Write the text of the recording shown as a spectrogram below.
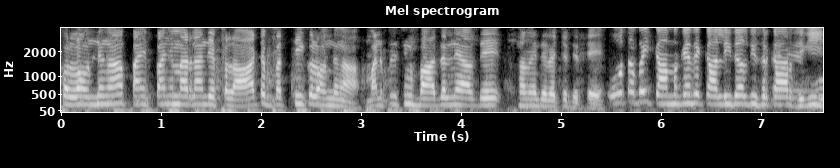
ਕਲੋਨੀਆਂ ਪੰਜ ਪੰਜ ਮਰਲਾਂ ਦੇ ਪਲਾਟ 32 ਕਲੋਨੀਆਂ ਮਨਪ੍ਰੀਤ ਸਿੰਘ ਬਾਦਲ ਨੇ ਆਪਦੇ ਸਮੇਂ ਦੇ ਵਿੱਚ ਦਿੱਤੇ। ਉਹ ਤਾਂ ਬਈ ਕੰਮ ਕਹਿੰਦੇ ਅਕਾਲੀ ਦਲ ਦੀ ਸਰਕਾਰ ਸੀਗੀ।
